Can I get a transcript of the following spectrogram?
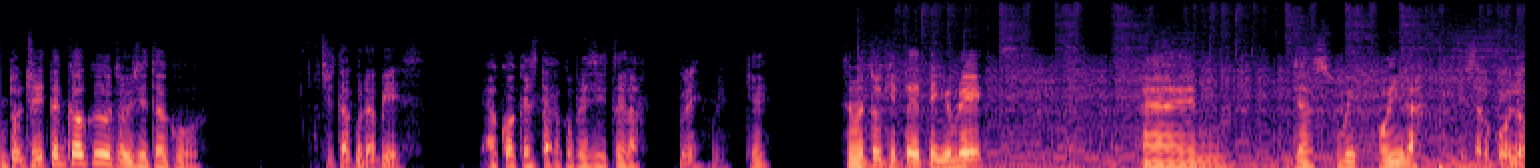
untuk cerita kau ke untuk cerita aku? Cerita aku dah habis. Aku akan start aku punya cerita lah. Boleh? Boleh. Sebelum tu kita take a break. And just wait for it lah. Hisap rokok dulu.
